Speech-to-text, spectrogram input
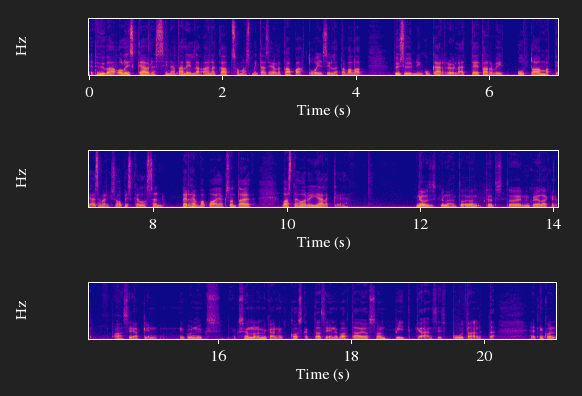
Että hyvä olisi käydä siinä välillä aina katsomassa, mitä siellä tapahtuu ja sillä tavalla pysyä niin kuin kärryillä, ettei tarvitse uutta ammattia esimerkiksi opiskella sen perhevapaajakson tai lastenhoidon jälkeen. Joo, siis kyllähän toi on tietysti toi niin kuin eläkeasiakin niin kuin yksi, yksi semmoinen, mikä niin koskettaa siinä kohtaa, jos on pitkään. Siis puhutaan, että, että niin kuin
